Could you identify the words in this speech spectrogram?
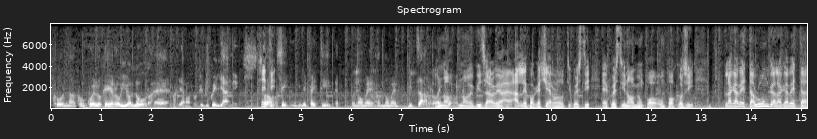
con, con, quello che ero io allora, eh, parliamo proprio di quegli anni. Senti, Però sì, in effetti è un nome, un nome bizzarro. Ecco. No, un nome bizzarro, eh, all'epoca c'erano tutti questi, eh, questi nomi un po', un po', così. La gavetta lunga, la gavetta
